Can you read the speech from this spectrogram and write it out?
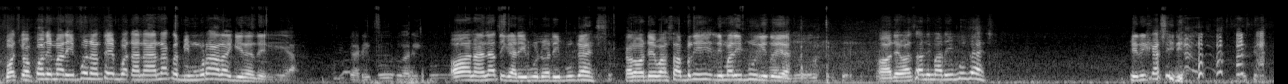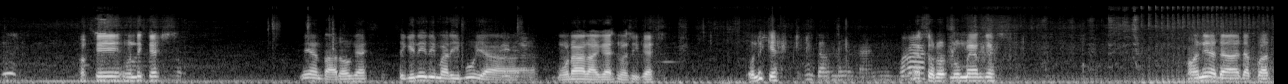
Buat koko 5000 nanti buat anak-anak lebih murah lagi nanti. Iya. Tiga ribu, dua ribu. Oh, anak-anak 3000 2000 guys. Kalau dewasa beli 5000 gitu ya. Oh, dewasa 5000 guys. Pilih kasih dia. Oke, unik guys. Ini yang taruh guys. Segini 5000 ya murah lah guys masih guys. Unik ya. bangunan Es serut lumer guys. Oh ini ada dapat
